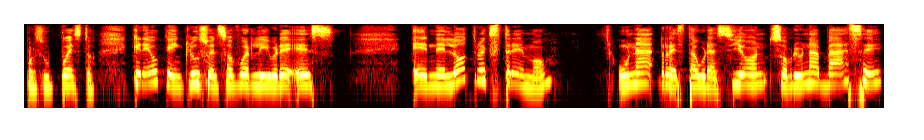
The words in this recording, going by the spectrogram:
Por supuesto. Creo que incluso el software libre es, en el otro extremo, una restauración sobre una base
